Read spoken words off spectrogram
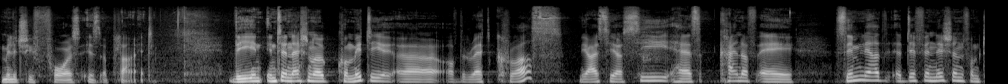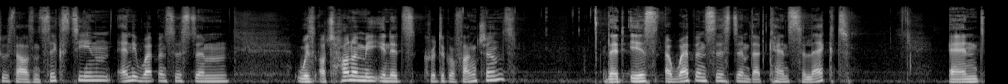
military force is applied. The International Committee uh, of the Red Cross, the ICRC, has kind of a Similar definition from 2016 any weapon system with autonomy in its critical functions that is a weapon system that can select and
